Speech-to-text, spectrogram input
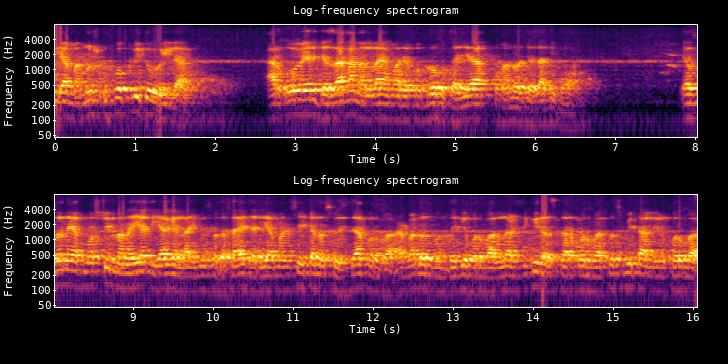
দিয়া মানুষ উপকৃত হইলা। আর ও এর জেজাখান আল্লাহ আমার খবর উঠাইয়া ওখানোর জেজা দিবা। এজনে এক মসজিদ বানাইয়া দিয়া গেলা এগুলো সদাখায় জারিয়া মানুষ এখানে সুইজা করবা? আবাদত বন্দেগি করবা? আল্লাহর জিকির আজগার করবা? তসবিতা আলিল করবা?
